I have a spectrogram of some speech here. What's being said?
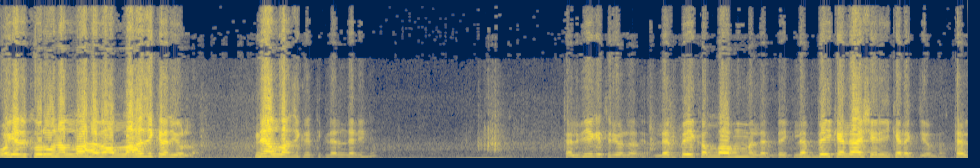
Ve yezkurun Allah ve Allah'ı zikrediyorlar. Ne Allah zikrettiklerinin delili? Telbiye getiriyorlar. Diyor. Lebbeyk Allahümme lebbeyk. Lebbeyke la şerike lek diyorlar. Tel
